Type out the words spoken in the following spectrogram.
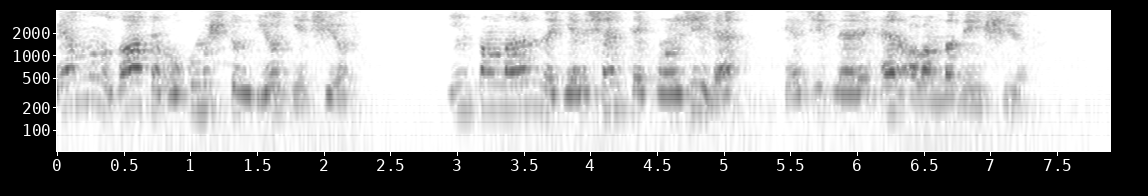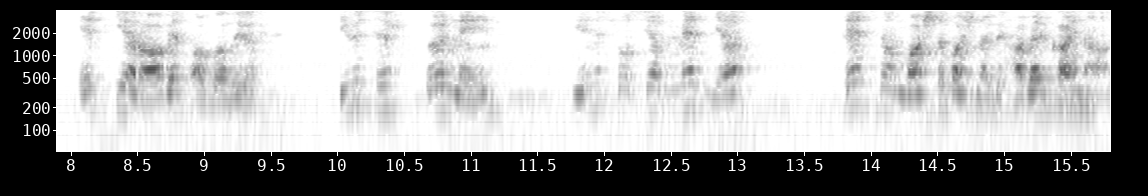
ben bunu zaten okumuştum diyor geçiyor. İnsanların ve gelişen teknolojiyle tercihleri her alanda değişiyor. Eskiye rağbet azalıyor. Twitter örneğin yeni sosyal medya resmen başlı başına bir haber kaynağı.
